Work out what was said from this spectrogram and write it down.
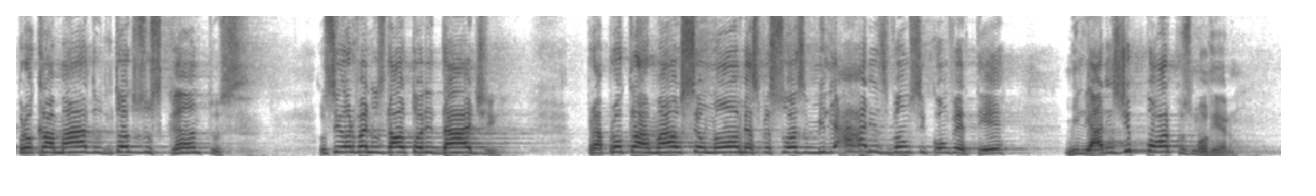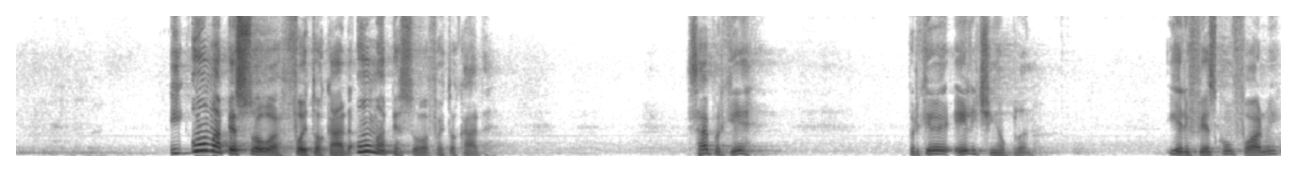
proclamado em todos os cantos. O Senhor vai nos dar autoridade para proclamar o seu nome, as pessoas, milhares vão se converter, milhares de porcos morreram. E uma pessoa foi tocada, uma pessoa foi tocada. Sabe por quê? Porque ele tinha o plano. E ele fez conforme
